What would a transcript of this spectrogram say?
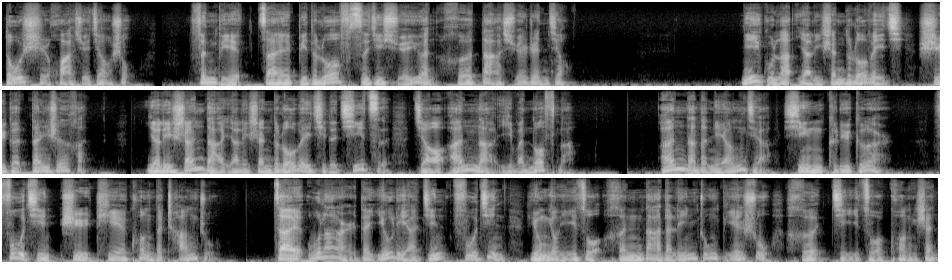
都是化学教授，分别在彼得罗夫斯基学院和大学任教。尼古拉·亚历山德罗维奇是个单身汉，亚历山大·亚历山德罗维奇的妻子叫安娜·伊万诺夫娜。安娜的娘家姓克吕格尔，父亲是铁矿的厂主，在乌拉尔的尤利亚金附近拥有一座很大的林中别墅和几座矿山。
